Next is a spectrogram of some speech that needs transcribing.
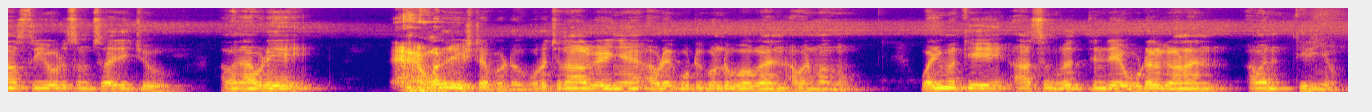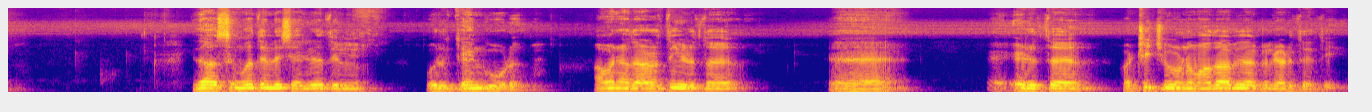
ആ സ്ത്രീയോട് സംസാരിച്ചു അവൻ അവളെ വളരെ ഇഷ്ടപ്പെട്ടു. കുറച്ചു നാൾ കഴിഞ്ഞ് അവളെ കൂട്ടിക്കൊണ്ടുപോകാൻ അവൻ വന്നു. വഴിമത്തി ആ സിംഹത്തിന്റെ ഉടൽ കാണാൻ അവൻ തിരിഞ്ഞു. ഇതാ സിംഹത്തിന്റെ ശരീരത്തിൽ ഒരു തേൻകൂട്. അവൻ അത് അടർത്തിയെടുത്ത് ഏഹ്, എടുത്ത് ഭക്ഷിച്ചുകൊണ്ട് മാതാപിതാക്കളുടെ അടുത്തെത്തി.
